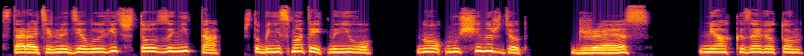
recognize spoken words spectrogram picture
Старательно делаю вид, что занята, чтобы не смотреть на него. Но мужчина ждет. «Джесс!» — мягко зовет он.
